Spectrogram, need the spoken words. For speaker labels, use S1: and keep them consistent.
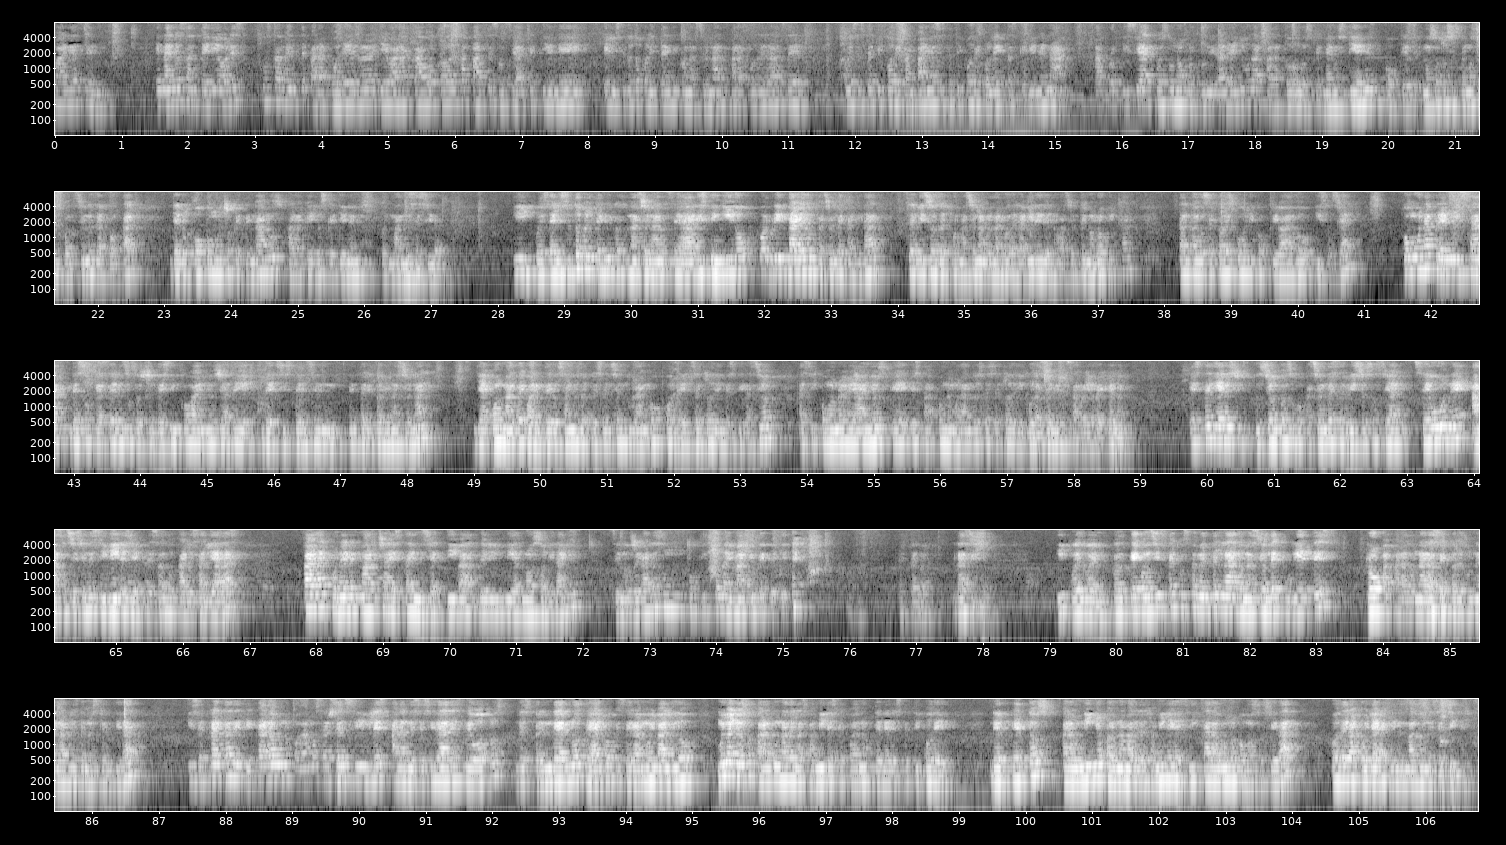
S1: varias en, años anteriores justamente para poder llevar a cabo toda esa parte social que tiene el Instituto Politécnico Nacional para poder hacer pues este tipo de campañas, este tipo de colectas que vienen a, a propiciar pues una oportunidad de ayuda para todos los que menos tienen o que nosotros estemos en condiciones de aportar de lo poco mucho que tengamos para aquellos que tienen pues más necesidad y pues el Instituto Politécnico Nacional se ha distinguido por brindar educación de calidad, servicios de formación a lo largo de la vida y de innovación tecnológica, tanto a los sectores público, privado y social, como una premisa de su quehacer en sus 85 años ya de, de existencia en, en, territorio nacional, ya con más de 42 años de presencia en Durango con el Centro de Investigación, así como nueve años que está conmemorando este Centro y Desarrollo Regional. Este día nuestra institución, con su vocación de servicio social, se une a asociaciones civiles y empresas locales aliadas para poner en marcha esta iniciativa del invierno solidario. Si nos regalas un poquito la imagen que te... Perdón, gracias. Y pues bueno, que consiste justamente en la donación de juguetes, ropa para donar a sectores vulnerables de nuestra entidad. Y se trata de que cada uno podamos ser sensibles a las necesidades de otros, desprendernos de algo que será muy válido, muy valioso para alguna de las familias que puedan obtener este tipo de, de objetos, para un niño, para una madre de familia y así cada uno como sociedad poder apoyar a quienes más lo necesiten.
